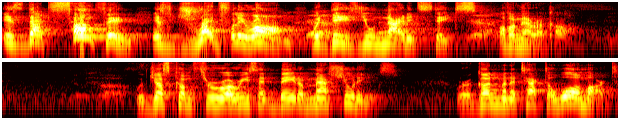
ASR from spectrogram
is that something is dreadfully wrong with these United States of America. We've just come through a recent bait of mass shootings where a gunman attacked a Walmart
